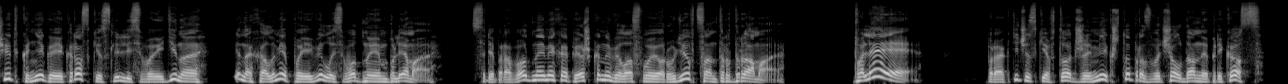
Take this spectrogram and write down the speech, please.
Щит, книга и краски слились воедино, и на холме появилась водная эмблема. Среброводная мехопешка навела свое орудие в центр драма. «Пли!» Практически в тот же миг, что прозвучал данный приказ,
